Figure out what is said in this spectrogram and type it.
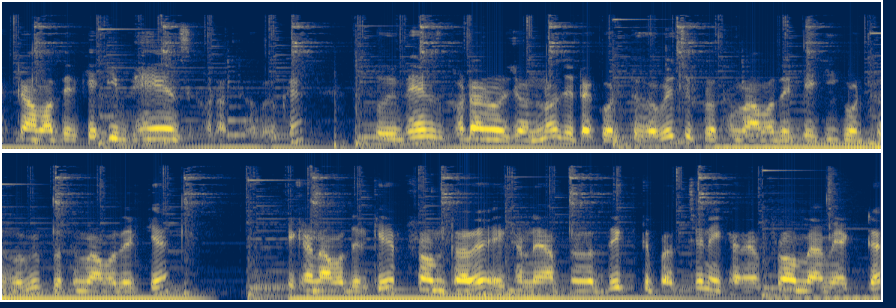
একটা আমাদেরকে ইভেন্টস ঘটাতে হবে ওকে তো ইভেন্টস ঘটানোর জন্য যেটা করতে হবে যে প্রথমে আমাদেরকে কি করতে হবে? প্রথমে আমাদেরকে এখানে আমাদেরকে ফর্মটারে এখানে আপনারা দেখতে পাচ্ছেন, এখানে ফর্মে আমি একটা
